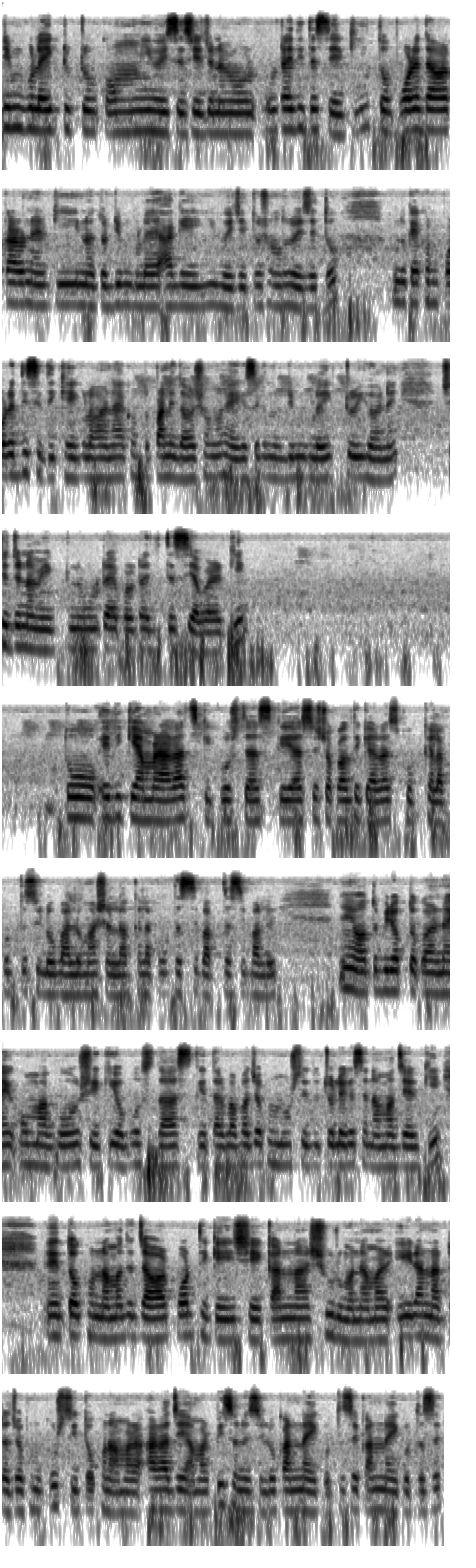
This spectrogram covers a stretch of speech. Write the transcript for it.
ডিমগুলো একটু একটু কমই হয়েছে সেই জন্য আমি উল্টাই দিতেছি আর কি। তো পরে দেওয়ার কারণে আর কি, নয়তো ডিমগুলো আগে ই হয়ে যেত, সুন্দর হয়ে যেত। কিন্তু এখন পরে দিছি, দেখে এগুলো হয় না। এখন তো পানি দেওয়ার সময় হয়ে গেছে, কিন্তু ডিমগুলো একটুই হয় নাই। সেজন্য আমি একটু উল্টায় পাল্টায় দিতেছি আবার আর কি। তো এদিকে আমার আরাজ কি করছে, আজকে আসে সকাল থেকে আরাজ খুব খেলা করতেছিল, ভালো মাসাল্লাহ খেলা করতেছি, ভাবতেছি ভালোই। অত বিরক্ত করে নাই। ও মা গো, সে কী অবস্থা? আজকে তার বাবা যখন মসজিদে চলে গেছে নামাজে আর কি তখন নামাজে যাওয়ার পর থেকেই সে কান্না শুরু। মানে আমার এই রান্নাটা যখন করছি, তখন আমার আরাজে আমার পিছনে ছিল, কান্নাই করতেছে কান্নাই করতেছে।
